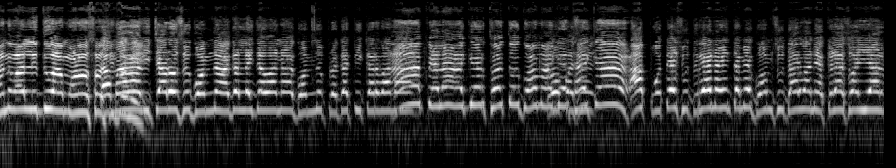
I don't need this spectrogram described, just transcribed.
મનવાલ લીધું આ માણસો તમારા તમે. વિચારો છે ગામને આગળ લઈ જવાના ગામનું પ્રગતિ કરવાના. પેલા આગળ થાય તો ગોમ આગળ થાય કે? આ પોતે સુધરે નહીં તમે ગોમ સુધારવા નીકળ્યા છો યાર.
